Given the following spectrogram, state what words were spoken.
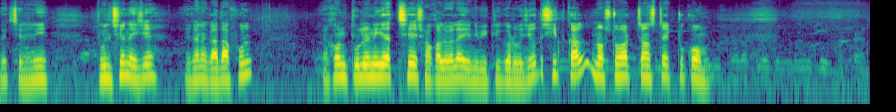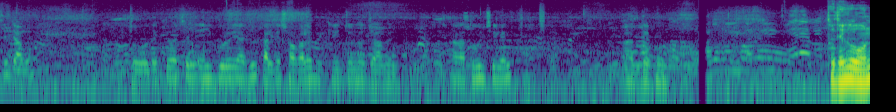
দেখছেন, ইনি তুলছেন এই যে, এখানে গাঁদা ফুল। এখন তুলে নিয়ে যাচ্ছে, সকালবেলায় ইনি বিক্রি করবে। যেহেতু শীতকাল, নষ্ট হওয়ার চান্সটা একটু কম। দেখতে পাচ্ছেন এইগুলোই আর কি কালকে সকালে বিক্রির জন্য যাবেন। তারা তুলছিলেন। তো দেখুন,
